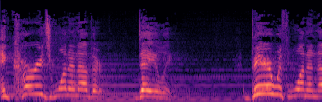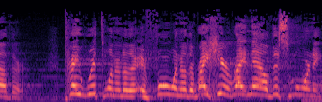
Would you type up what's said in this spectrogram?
Encourage one another daily. Bear with one another. Pray with one another and for one another right here, right now, this morning.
